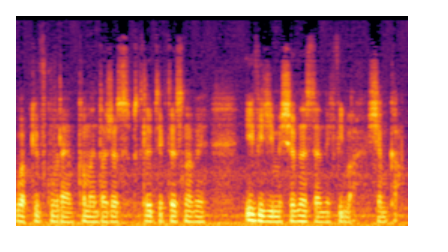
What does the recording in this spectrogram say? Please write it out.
łapki w górę, komentarze, subskrypcje, kto jest nowy i widzimy się w następnych filmach. Siemka.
